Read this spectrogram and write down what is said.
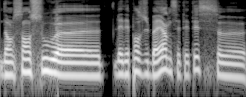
dans le sens où euh, les dépenses du Bayern cet été se,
